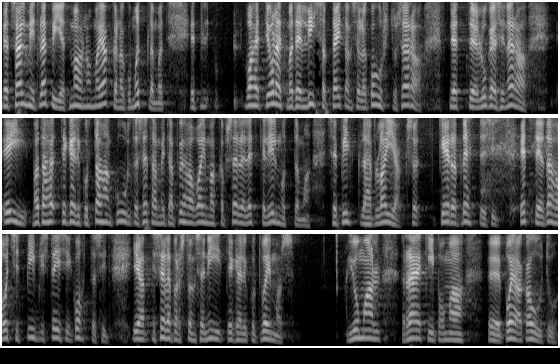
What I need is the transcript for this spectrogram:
need salmid läbi, et ma noh, ma ei hakka nagu mõtlema, et, et vahet ei ole, et ma teen lihtsalt täidan selle kohustuse ära, et lugesin ära. ei, ma tahan, tegelikult tahan kuulda seda, mida püha vaim hakkab sellel hetkel ilmutama. see pilt läheb laiaks, keerad lehtesid ette ja taha, otsid piiblis teisi kohtasid ja sellepärast on see nii tegelikult võimas. jumal räägib oma poja kaudu,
